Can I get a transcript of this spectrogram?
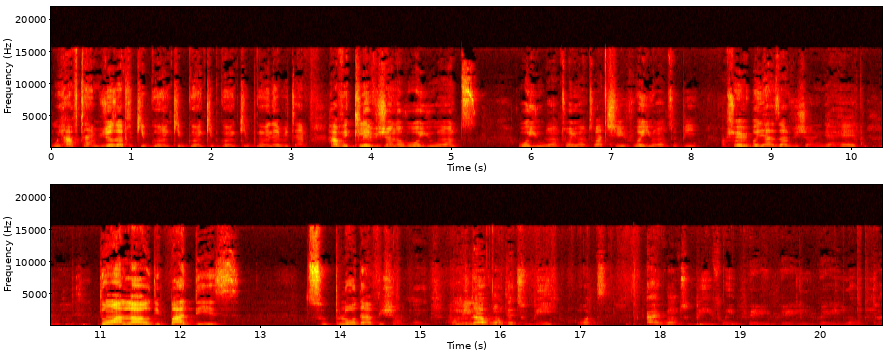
We have time. You just have to keep going, keep going, keep going, keep going every time. Have a clear vision of what you want, what you want, what you want to achieve, where you want to be. I'm sure everybody has that vision in their head. Mm-hmm. Don't allow the bad days to blow that vision. Yeah. For me, I wanted to be what I want to be for a very, very, very long time.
